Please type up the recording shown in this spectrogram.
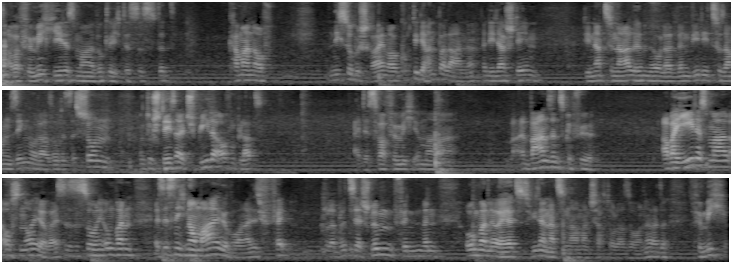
Aber für mich jedes Mal wirklich, das ist, das kann man auch nicht so beschreiben, aber guck dir die Handballer an, ne? wenn die da stehen, die Nationalhymne oder wenn wir die zusammen singen oder so, das ist schon, und du stehst als Spieler auf dem Platz, das war für mich immer ein Wahnsinnsgefühl. Aber jedes Mal aufs Neue, weißt du, es ist so, irgendwann, es ist nicht normal geworden. Also ich würde es ja schlimm finden, wenn irgendwann äh, jetzt wieder Nationalmannschaft oder so. Ne? Also für mich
